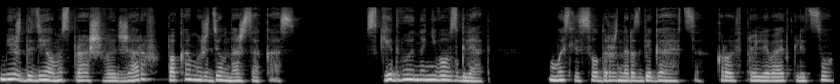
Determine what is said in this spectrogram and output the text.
Между делом спрашивает Жаров, пока мы ждем наш заказ. Скидываю на него взгляд. Мысли судорожно разбегаются, кровь приливает к лицу,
